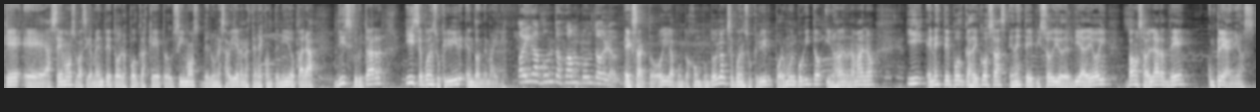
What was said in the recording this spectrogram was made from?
que eh, hacemos, básicamente todos los podcasts que producimos de lunes a viernes. Tenés contenido para disfrutar y se pueden suscribir en donde, Miley. Oiga.home.blog. Exacto, oiga.home.blog, se pueden suscribir por muy poquito y nos dan una mano. Y en este podcast de cosas, en este episodio del día de hoy, vamos a hablar de cumpleaños.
